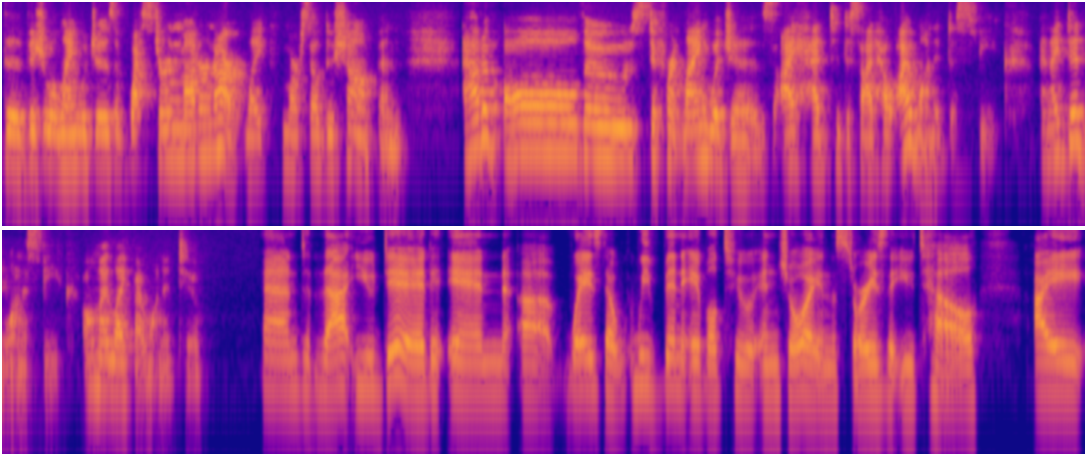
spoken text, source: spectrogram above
the visual languages of Western modern art, like Marcel Duchamp and out of all those different languages, I had to decide how I wanted to speak. And I did want to speak. All my life, I wanted to. And that you did in uh, ways that we've been able to enjoy in the stories that you tell. I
